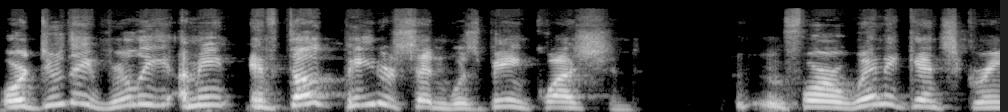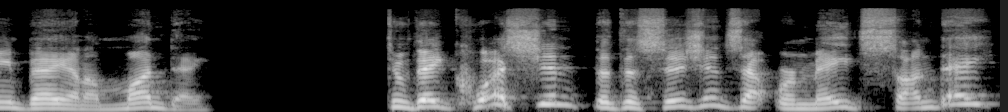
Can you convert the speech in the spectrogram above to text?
Or do they really? I mean, if Doug Pederson was being questioned for a win against Green Bay on a Monday, do they question the decisions that were made Sunday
